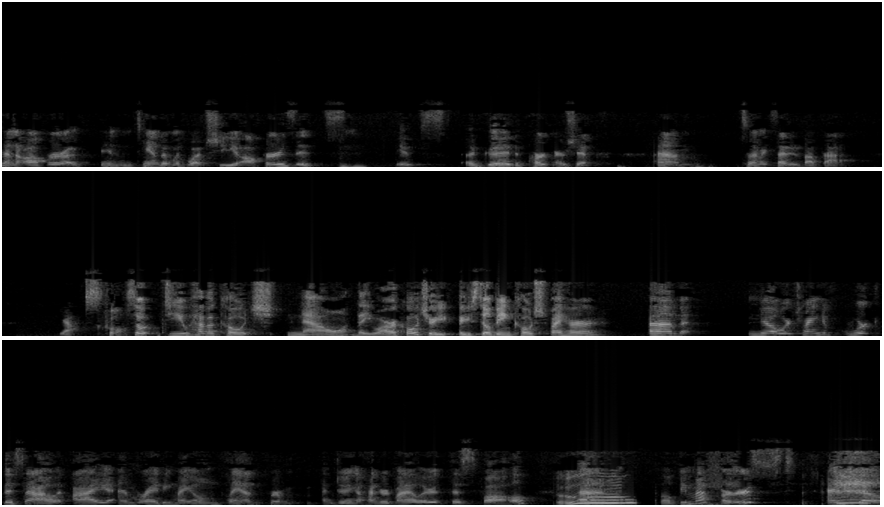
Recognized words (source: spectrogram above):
tend to offer in tandem with what she offers, it's Mhm. it's a good partnership. Um, so I'm excited about that. Yeah. Cool. so, do you have a coach now that you are a coach, or are you, are you still being coached by her? Um, no, we're trying to work this out. I am writing my own plan for. I'm doing a hundred miler this fall. Ooh. It'll be my first, and so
